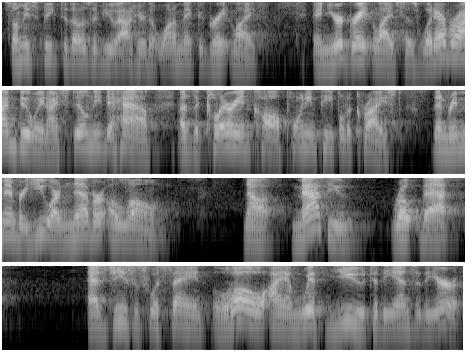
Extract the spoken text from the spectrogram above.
So let me speak to those of you out here that want to make a great life. And your great life says, whatever I'm doing, I still need to have as the clarion call pointing people to Christ. Then remember, you are never alone. Now, Matthew wrote that as Jesus was saying, Lo, I am with you to the ends of the earth.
